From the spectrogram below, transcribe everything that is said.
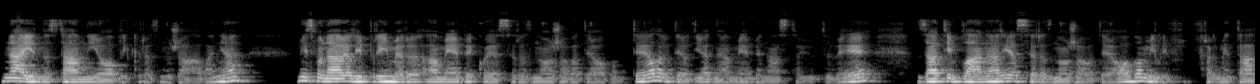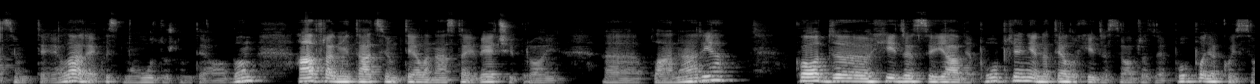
najjednostavniji oblik razmnožavanja, Mi smo naveli primer amebe koja se razmnožava deobom tela, gde od jedne amebe nastaju dve, zatim planarija se razmnožava deobom ili fragmentacijom tela, rekli smo uzdužnom deobom, a fragmentacijom tela nastaje veći broj e, planarija. Kod e, hidre se javlja pupljenje, na telu hidre se obrazuje pupolja koji se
